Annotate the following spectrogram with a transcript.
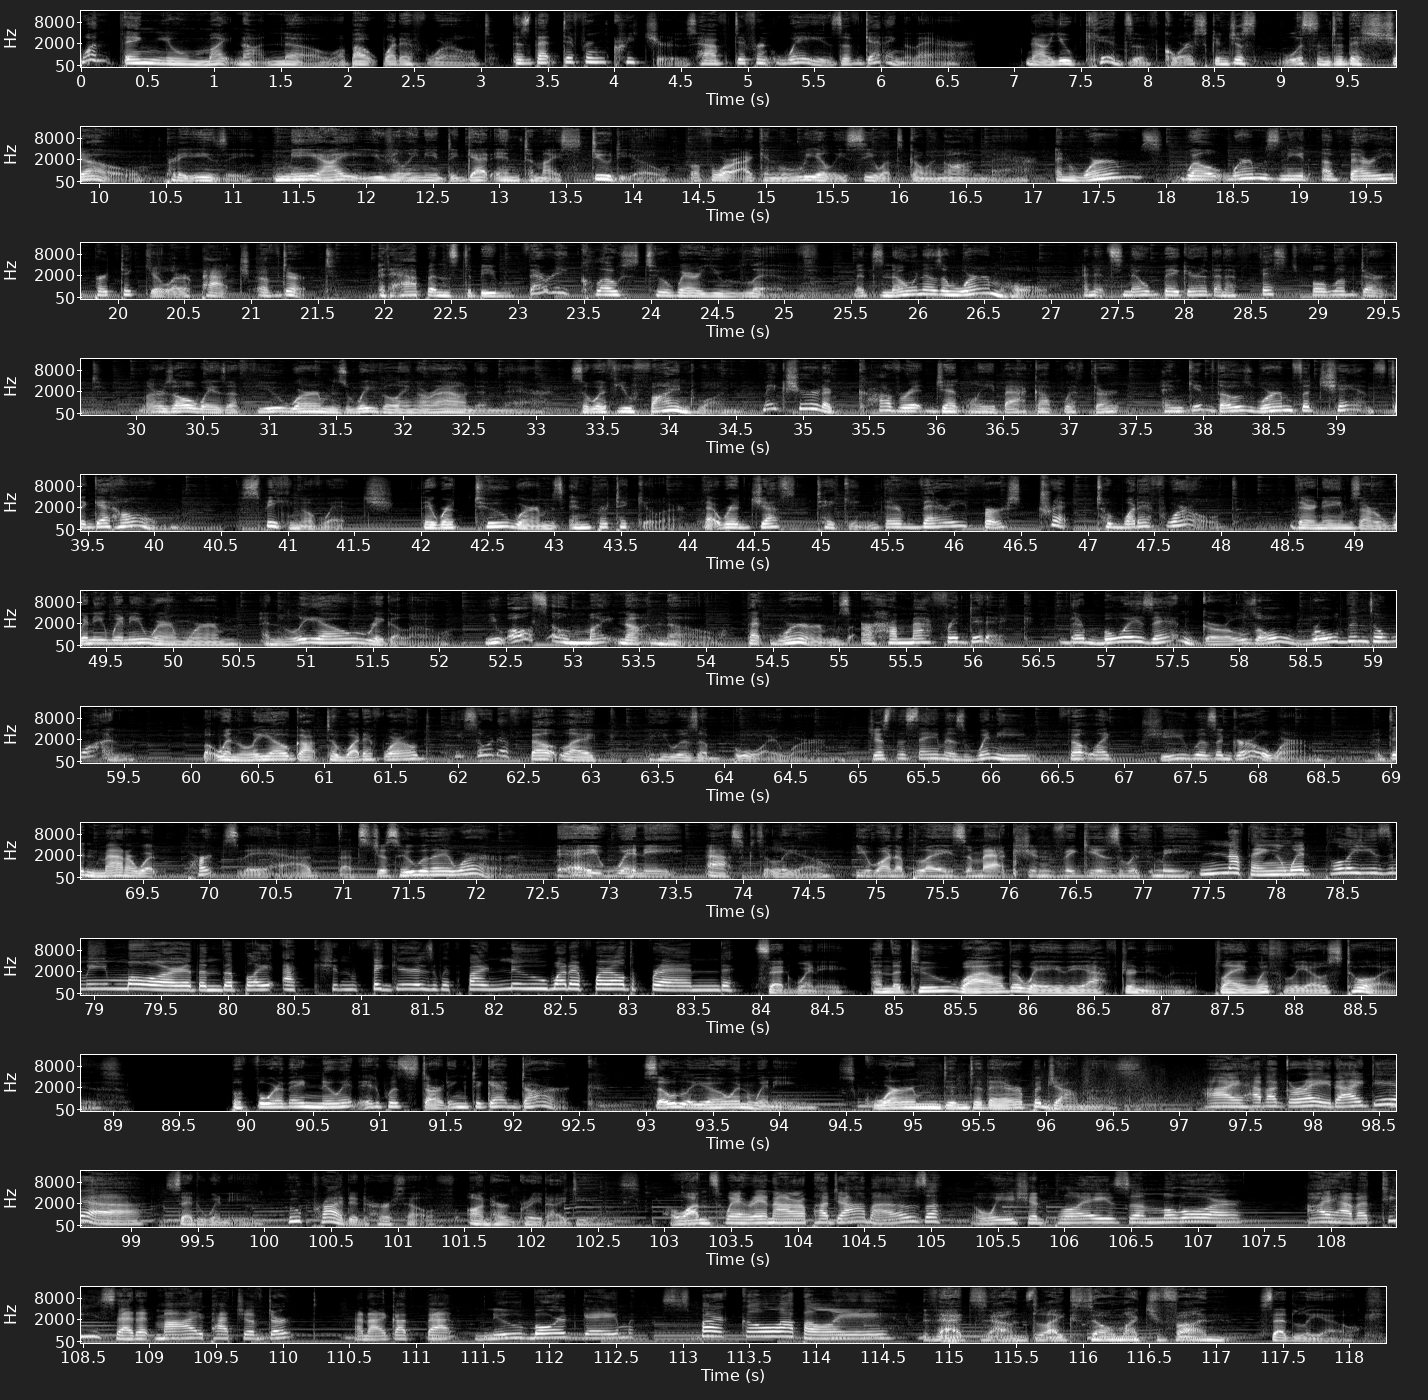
One thing you might not know about What If World is that different creatures have different ways of getting there. Now, you kids, of course, can just listen to this show. Pretty easy. Me, I usually need to get into my studio before I can really see what's going on there. And worms? Well, worms need a very particular patch of dirt. It happens to be very close to where you live. It's known as a wormhole, and it's no bigger than a fistful of dirt. There's always a few worms wiggling around in there, so if you find one, make sure to cover it gently back up with dirt and give those worms a chance to get home. Speaking of which, there were two worms in particular that were just taking their very first trip to What If World. Their names are Winnie Winnie Wormworm and Leo Riggelo. You also might not know that worms are hermaphroditic. They're boys and girls all rolled into one. But when Leo got to What If World, he sort of felt like he was a boy worm. Just the same as Winnie felt like she was a girl worm. It didn't matter what parts they had, that's just who they were. Hey, Winnie, Asked Leo. you want to play some action figures with me? Nothing would please me more than to play action figures with my new What If World friend. said Winnie, and the two whiled away the afternoon, playing with Leo's toys. Before they knew it, it was starting to get dark. So Leo and Winnie squirmed into their pajamas, I have a great idea. said Winnie, who prided herself on her great ideas. Once we're in our pajamas, we should play some more. I have a tea set at my patch of dirt, and I got that new board game, Sparkleopoly. That sounds like so much fun. Said Leo.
